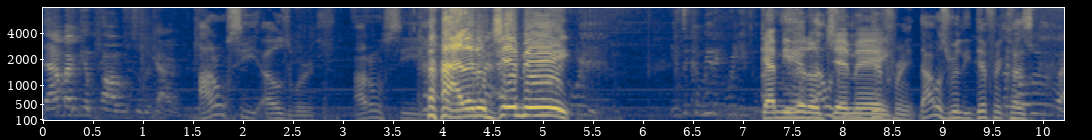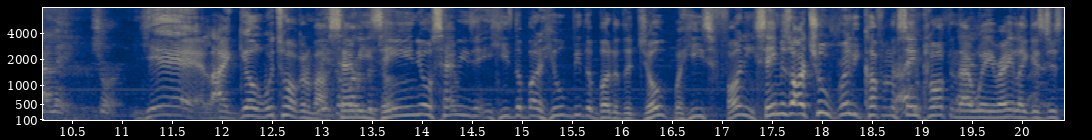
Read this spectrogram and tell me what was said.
that might be a problem to the character. I don't see Ellsworth. I don't see. little Jimmy. He's the comedic relief. Got me Yeah, little that was really Jimmy. different. That was really different because because sure. yeah, like yo, we're talking about He's Sami Zayn. Yo, Sami Zayn, he's the butt. He'll be the butt of the joke, but he's funny. Same as R-Truth, really cut from the same cloth in that way, right? Like it's just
